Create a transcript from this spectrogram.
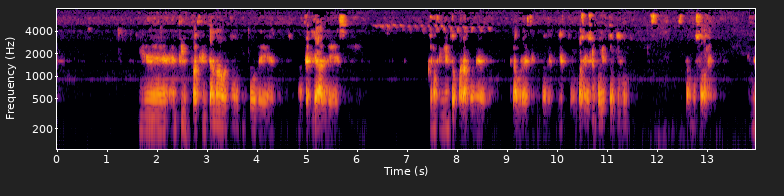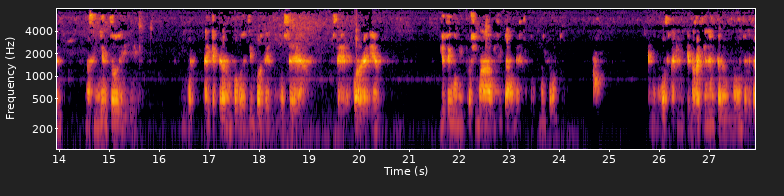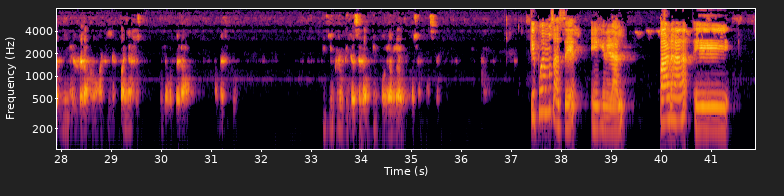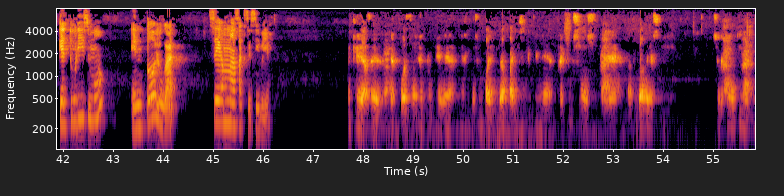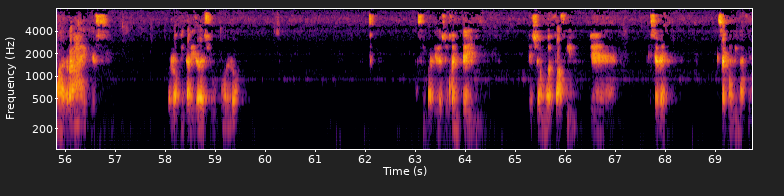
Eh, en fin, facilitando todo tipo de materiales y conocimientos para poder elaborar este tipo de proyectos. Lo que pasa es que es un proyecto que estamos ahora en el nacimiento y, bueno, hay que esperar un poco de tiempo que todo sea se cuadre bien. Yo tengo mi próxima visita a México muy pronto. Tengo negocios aquí que me retienen, pero en el momento que termine el verano aquí en España, pues voy a volver a, México. Y yo creo que ya será el tiempo de hablar de cosas más serias. ¿Qué podemos hacer en general para eh, que el turismo en todo lugar sea más accesible? hay que hacer esfuerzos. Yo creo que México es un, país, un gran país que tiene recursos eh, naturales y sobre todo tiene el más grande, que es por la hospitalidad de su pueblo, la simpatía de su gente y eso no es fácil que, que se dé, esa combinación.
